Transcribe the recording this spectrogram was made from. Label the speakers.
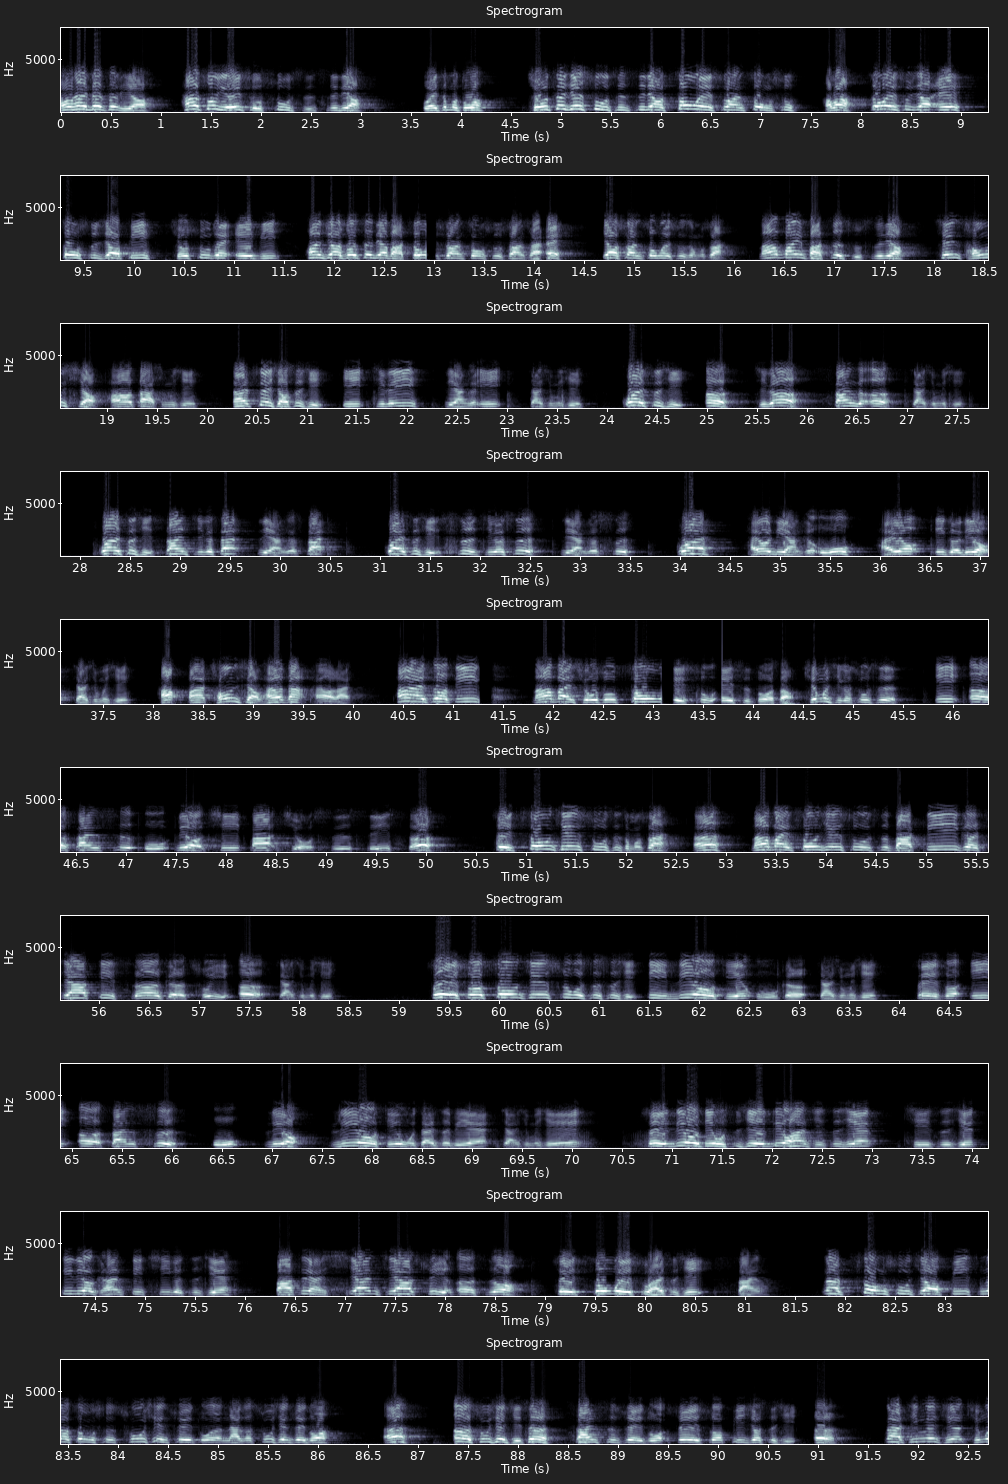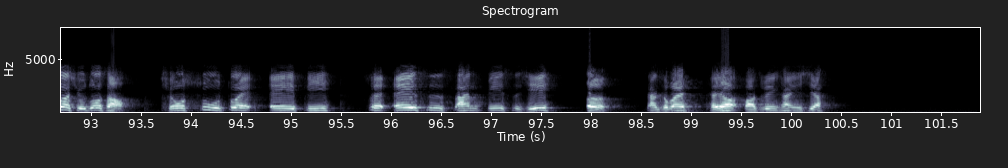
Speaker 1: 我们看一下这题哦，他说有一组数值资料为这么多，求这些数值资料中位数算众数，好不好？中位数叫 A，众数叫 B，求数对 A、B。换句话说，这里要把中位数算众数算出来。哎，要算中位数怎么算？麻烦你把这组资料先从小排到大，行不行？来，最小是几？一，几个一？两个一，这样行不行？怪是几？二，几个二？三个二，这样行不行？怪是几？三，几个三？两个三。怪是几？四，几个四？两个四。怪还有两个五，还有一个六，这样行不行？好，把从小排到大排好来。排来之后，第一个麻烦求出中位数 A 是多少？全部几个数字？一二三四五六七八九十十一十二。所以中间数是怎么算啊？麻烦中间数是把第一个加第十二个除以二，这样行不行？所以说中间数是是几？第六点五个，这样行不行？所以说一二三四五六六点五在这边，这样行不行？所以六点五是介六和几之间？七之间。第六个和第七个之间，把这两相加除以二之后。所以中位数还是七三，那众数叫 B，什么叫众数？出现最多的哪个出现最多？啊，二出现几次？三次最多，所以说 B 就是几二。那今天题题目要求多少？求数对 A、B，所以 A 是三，B 是几二？那可不可以？可以，把这边看一下。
